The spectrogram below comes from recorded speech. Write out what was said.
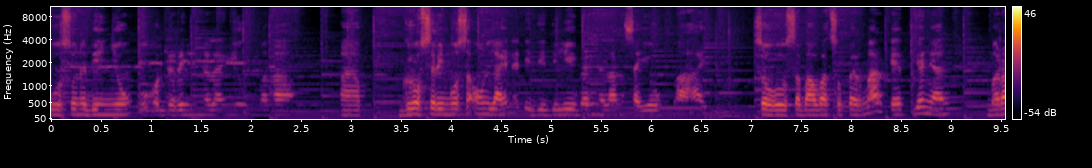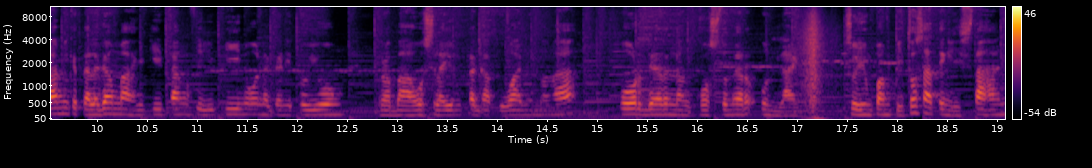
uso na din yung o-orderin na lang yung mga ah, grocery mo sa online at i-deliver na lang sa iyong bahay. So sa bawat supermarket, ganyan, marami ka talagang makikitang Filipino na ganito yung trabaho sila yung tagakuha ng mga order ng customer online. So yung pampito sa ating listahan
